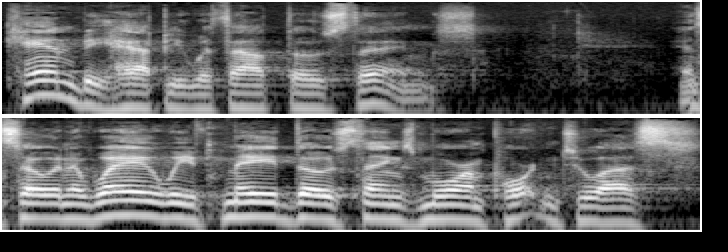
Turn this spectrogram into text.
can be happy without those things. And so, in a way, we've made those things more important to us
